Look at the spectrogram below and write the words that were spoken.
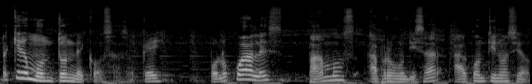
requiere un montón de cosas, ¿ok? Por lo cual, vamos a profundizar a continuación.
